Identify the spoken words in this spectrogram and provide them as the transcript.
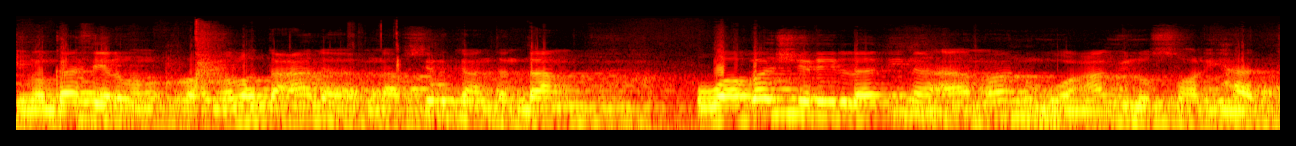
Ibnu Katsir rahimahullah taala menafsirkan tentang wa basyiril ladina amanu wa amilus solihat.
